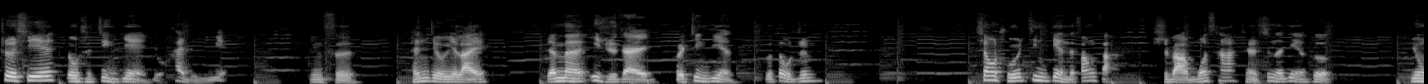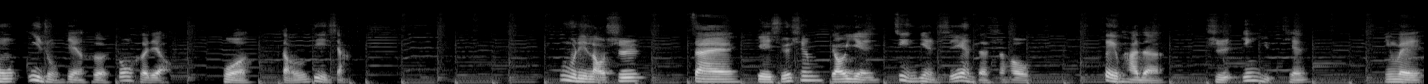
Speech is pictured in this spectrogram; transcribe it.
这些都是静电有害的一面，因此，很久以来，人们一直在和静电做斗争。消除静电的方法是把摩擦产生的电荷用一种电荷中和掉，或导入地下。物理老师在给学生表演静电实验的时候，最怕的是阴雨天，因为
